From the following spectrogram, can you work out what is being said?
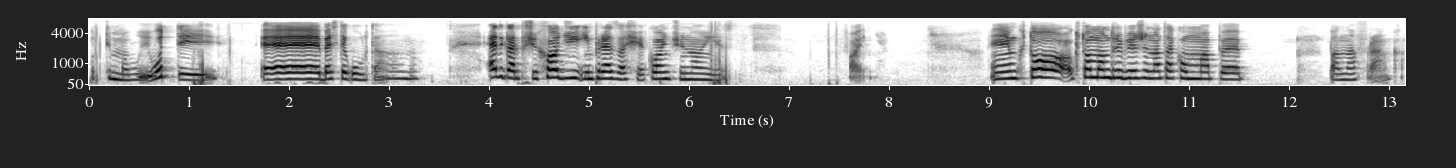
O ty mały, o ty. Eee, bez tego ulta, no. Edgar przychodzi, impreza się kończy, no i jest fajnie. Kto, kto mądry bierze na taką mapę pana Franka.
